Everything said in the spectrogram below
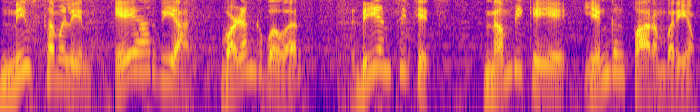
நியூஸ் தமிழின் ஏஆர்விஆர் வழங்குபவர் டிஎன்சி சிட்ஸ் நம்பிக்கையே எங்கள் பாரம்பரியம்.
